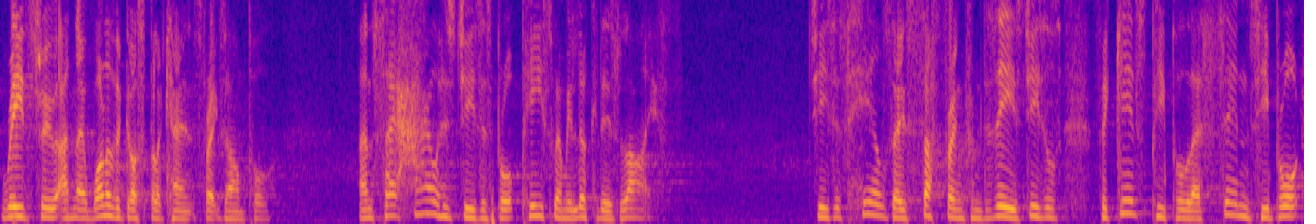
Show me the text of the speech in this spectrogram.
read through, I don't know, one of the gospel accounts, for example, and say, how has Jesus brought peace when we look at his life? Jesus heals those suffering from disease. Jesus forgives people their sins. He brought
